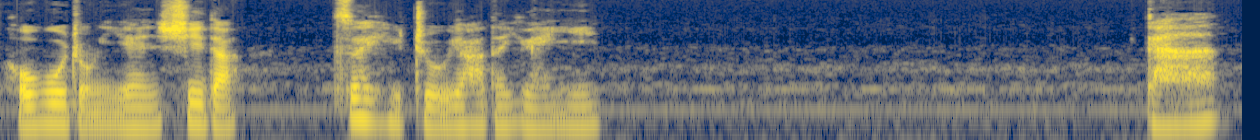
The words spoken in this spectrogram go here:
和物种延续的最主要的原因。感恩。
